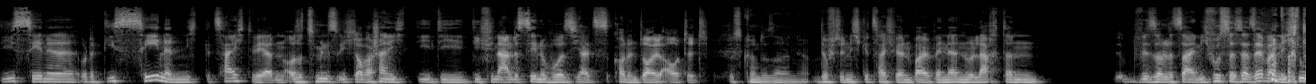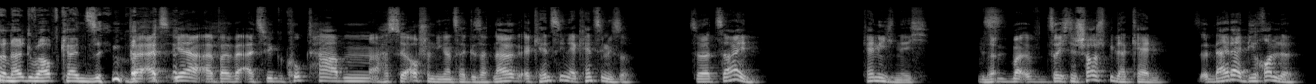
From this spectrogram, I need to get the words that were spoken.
die Szene oder die Szenen nicht gezeigt werden. Also zumindest, ich glaube wahrscheinlich die, die, die finale Szene, wo er sich als Conan Doyle outet, Das könnte sein, ja. dürfte nicht gezeigt werden, weil wenn er nur lacht, dann wie soll das sein? Ich wusste das ja selber nicht. Macht dann halt überhaupt keinen Sinn. Weil als, ja, weil wir- als wir geguckt haben, hast du ja auch schon die ganze Zeit gesagt, na, erkennst du ihn, erkennst du ihn nicht so. Soll das sein? Kenn ich nicht. Ja. Soll ich den Schauspieler kennen? Nein, nein, die Rolle.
